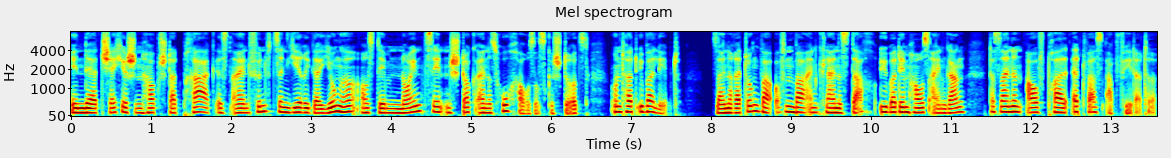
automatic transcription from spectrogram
In der tschechischen Hauptstadt Prag ist ein 15-jähriger Junge aus dem 19. Stock eines Hochhauses gestürzt und hat überlebt. Seine Rettung war offenbar ein kleines Dach über dem Hauseingang, das seinen Aufprall etwas abfederte.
